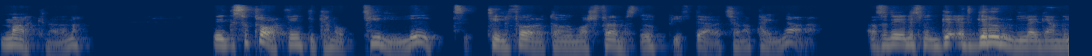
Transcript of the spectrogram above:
marknaderna. Det är såklart vi inte kan ha tillit till företag vars främsta uppgift är att tjäna pengar. Alltså det är liksom ett grundläggande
